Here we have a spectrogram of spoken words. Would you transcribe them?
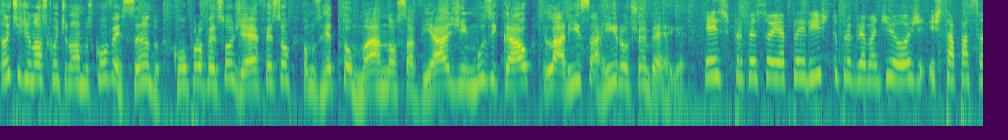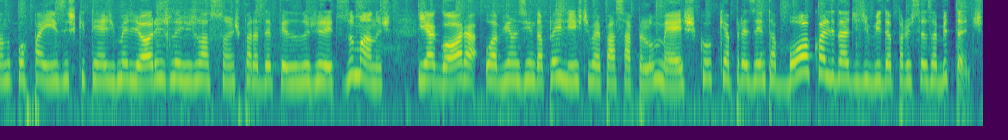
Antes de nós continuarmos conversando com o professor Jefferson, vamos retomar nossa viagem musical Larissa Hiro Schoenberger. Esse professor e a playlist do programa de hoje está passando por países que têm as melhores legislações para a defesa dos direitos humanos. E agora, o aviãozinho da playlist vai passar pelo México, que apresenta boa qualidade de vida para os seus habitantes,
